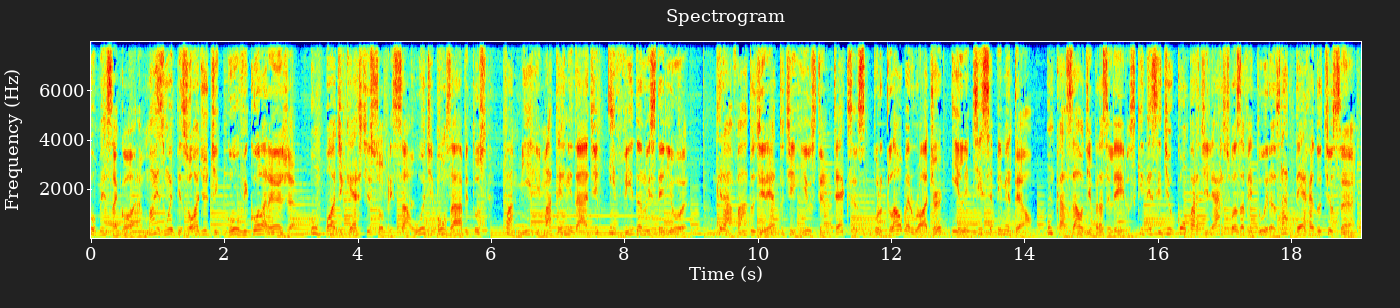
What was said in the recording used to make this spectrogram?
Começa agora mais um episódio de Couve com Laranja, um podcast sobre saúde e bons hábitos, família e maternidade e vida no exterior. Gravado direto de Houston, Texas, por Glauber Roger e Letícia Pimentel, um casal de brasileiros que decidiu compartilhar suas aventuras na terra do Tio Sam.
